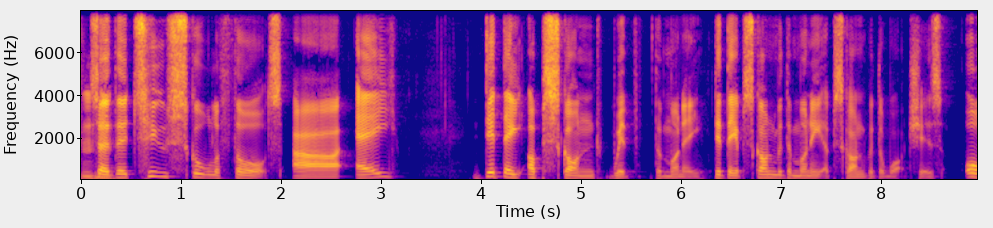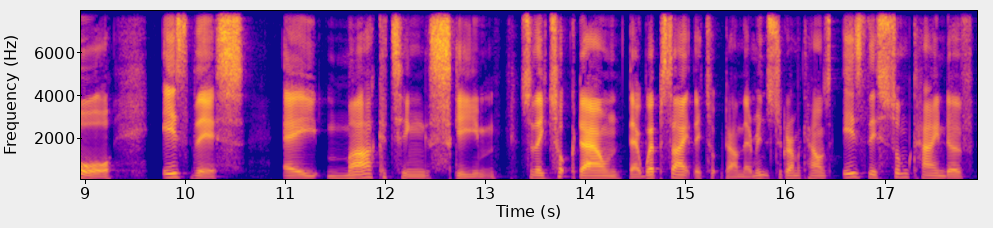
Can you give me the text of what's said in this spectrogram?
Hmm. So mm-hmm. the two school of thoughts are A, did they abscond with the money? Did they abscond with the money, abscond with the watches? Or is this a marketing scheme? So they took down their website, they took down their Instagram accounts. Is this some kind of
